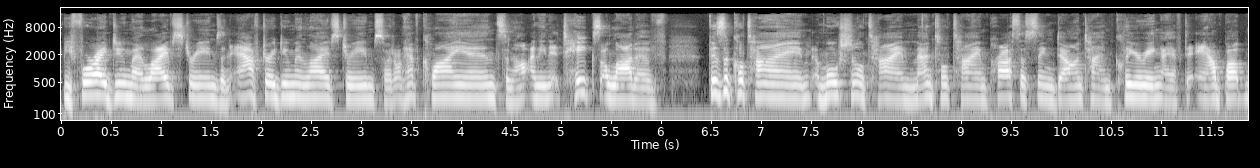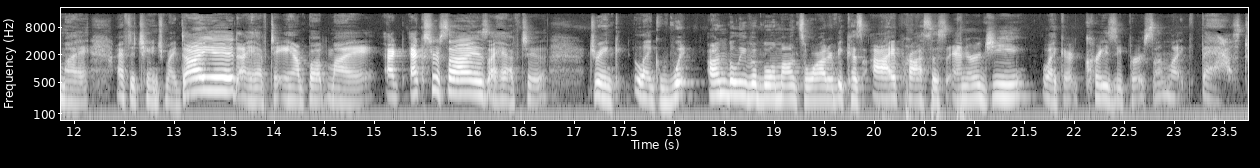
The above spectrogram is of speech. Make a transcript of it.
before I do my live streams and after I do my live streams so I don't have clients and all. I mean, it takes a lot of physical time, emotional time, mental time, processing, downtime, clearing. I have to amp up my, I have to change my diet. I have to amp up my exercise. I have to drink like unbelievable amounts of water because I process energy like a crazy person, like fast.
